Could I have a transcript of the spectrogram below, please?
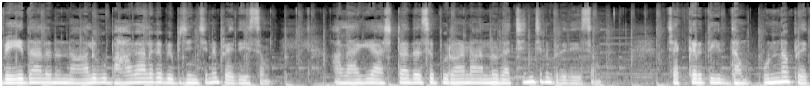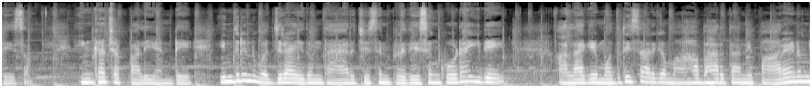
వేదాలను నాలుగు భాగాలుగా విభజించిన ప్రదేశం. అలాగే అష్టాదశ పురాణాలను రచించిన ప్రదేశం. చక్కెర తీర్థం ఉన్న ప్రదేశం. ఇంకా చెప్పాలి అంటే ఇంద్రుని వజ్రాయుధం తయారు చేసిన ప్రదేశం కూడా ఇదే. అలాగే మొదటిసారిగా మహాభారతాన్ని పారాయణం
